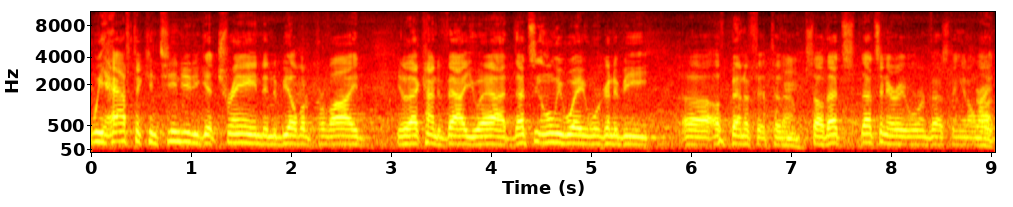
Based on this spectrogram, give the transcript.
we have to continue to get trained and to be able to provide you know that kind of value add. That's the only way we're going to be uh, of benefit to them. So that's that's an area we're investing in a lot.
